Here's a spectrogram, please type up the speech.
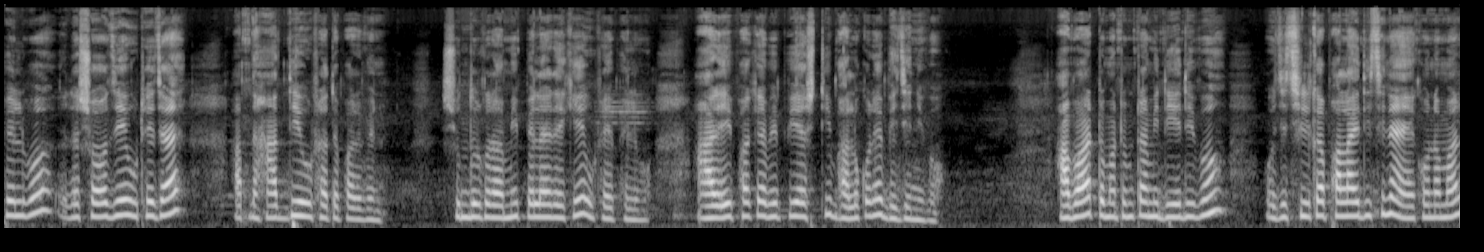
ফেলব, এটা সহজে উঠে যায়, আপনি হাত দিয়ে উঠাতে পারবেন। সুন্দর করে আমি পেলায় রেখে উঠে ফেলব। আর এই ফাঁকে আমি পেঁয়াজটি ভালো করে ভেজে নিব। আবার টমাটোমটা আমি দিয়ে দিব। ওই যে ছিলকা ফালাই দিছি না, এখন আমার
